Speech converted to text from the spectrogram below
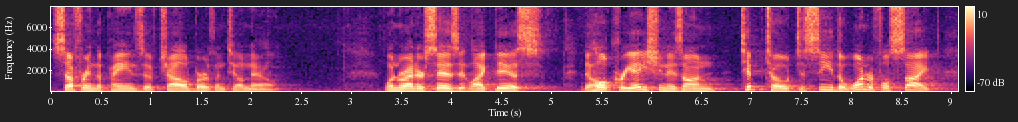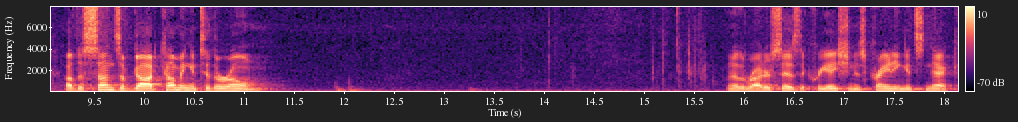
suffering the pains of childbirth until now. One writer says it like this The whole creation is on tiptoe to see the wonderful sight of the sons of God coming into their own. Another writer says that creation is craning its neck,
